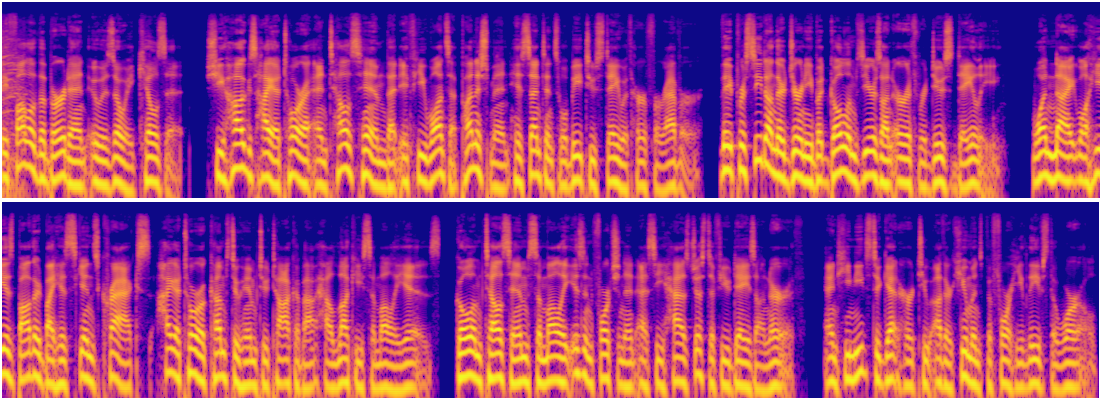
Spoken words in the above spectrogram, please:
They follow the bird and Uzoi kills it. She hugs Hayatora and tells him that if he wants a punishment, his sentence will be to stay with her forever. They proceed on their journey, but Golem's years on Earth reduce daily. One night, while he is bothered by his skin's cracks, Hayatora comes to him to talk about how lucky Somali is. Golem tells him Somali isn't fortunate as he has just a few days on Earth, and he needs to get her to other humans before he leaves the world.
